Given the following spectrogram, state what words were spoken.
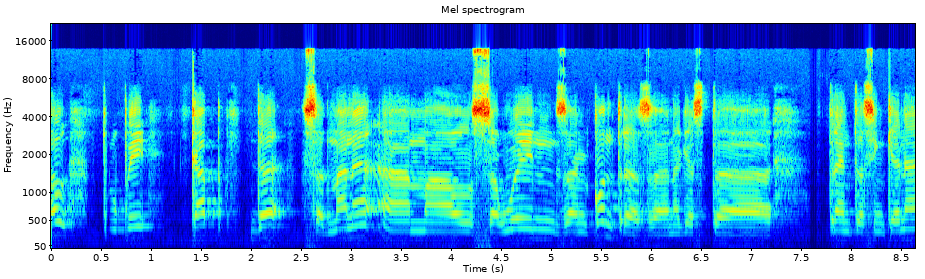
el proper cap de setmana amb els següents encontres en aquesta 35a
